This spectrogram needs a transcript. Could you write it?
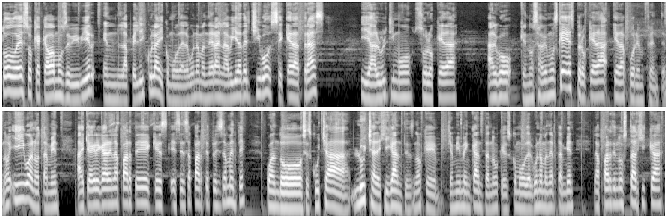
todo eso que acabamos de vivir en la película y como de alguna manera en la vida del chivo se queda atrás y al último solo queda algo que no sabemos qué es, pero queda, queda por enfrente, ¿no? Y bueno, también hay que agregar en la parte, que es, es esa parte precisamente, cuando se escucha lucha de gigantes, ¿no? Que, que, a mí me encanta, ¿no? Que es como de alguna manera también la parte nostálgica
